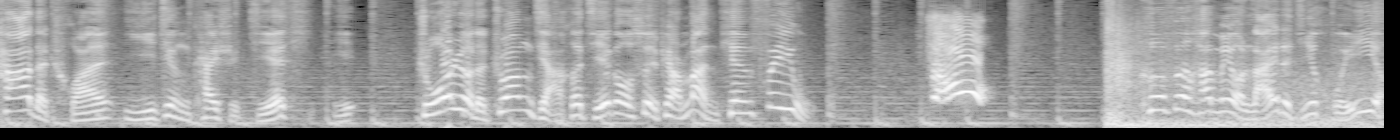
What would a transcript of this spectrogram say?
他的船已经开始解体，灼热的装甲和结构碎片漫天飞舞。走！科芬还没有来得及回应，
